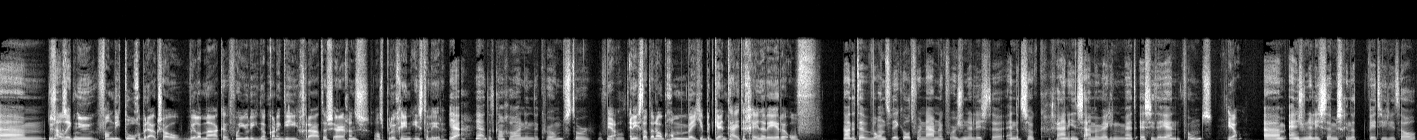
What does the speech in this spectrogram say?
Um, dus nou, als ik nu van die tool gebruik zou willen maken van jullie, dan kan ik die gratis ergens als plugin installeren. Ja, ja dat kan gewoon in de Chrome Store bijvoorbeeld. Ja. En is dat dan ook om een beetje bekendheid te genereren? Of nou, dit hebben we ontwikkeld voornamelijk voor journalisten. En dat is ook gegaan in samenwerking met SCDN Fonds. Ja. Um, en journalisten, misschien dat weten jullie het al,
